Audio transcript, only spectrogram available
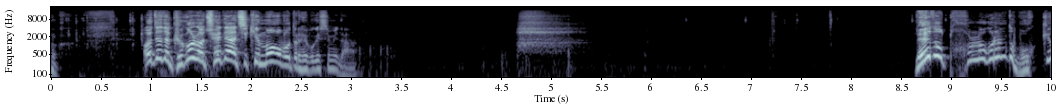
어쨌든 그걸로 최대한 치킨 먹어보도록 해보겠습니다. 레도 홀로그램도 못 껴?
